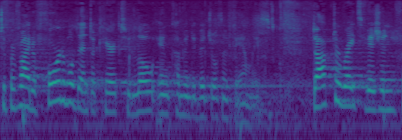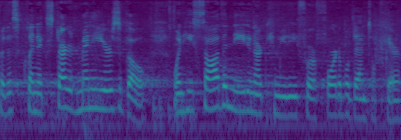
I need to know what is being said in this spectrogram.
to provide affordable dental care to low-income individuals and families. Dr. Wright's vision for this clinic started many years ago when he saw the need in our community for affordable dental care.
